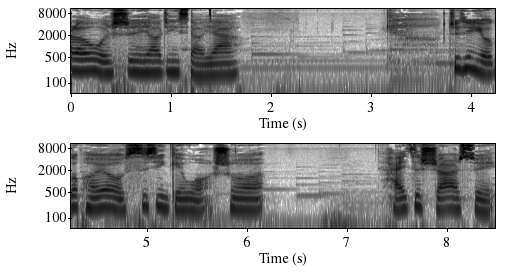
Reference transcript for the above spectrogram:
Hello，我是妖精小丫。最近有个朋友私信给我说，孩子十二岁，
